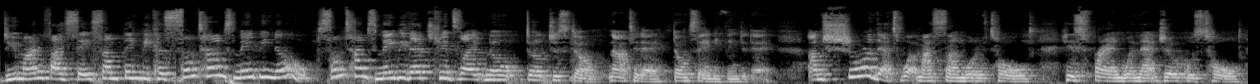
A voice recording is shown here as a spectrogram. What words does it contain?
do you mind if I say something? Because sometimes maybe no. Sometimes maybe that kid's like, no, don't, just don't. Not today. Don't say anything today. I'm sure that's what my son would have told his friend when that joke was told.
